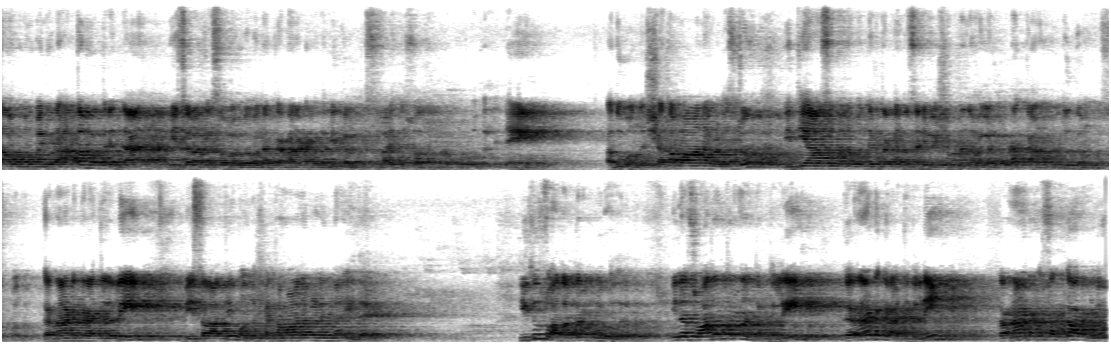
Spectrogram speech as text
ಸಾವಿರದ ಒಂಬೈನೂರ ಹತ್ತೊಂಬತ್ತರಿಂದ ಮೀಸಲಾತಿ ಸೌಲಭ್ಯವನ್ನು ಕರ್ನಾಟಕದಲ್ಲಿ ಕಲ್ಪಿಸಲಾಯಿತು ಸ್ವಾತಂತ್ರ್ಯ ಪೂರ್ವದಲ್ಲಿದೆ ಅದು ಒಂದು ಶತಮಾನಗಳಷ್ಟು ಇತಿಹಾಸವನ್ನು ಹೊಂದಿರತಕ್ಕಂಥ ಸನ್ನಿವೇಶವನ್ನು ನಾವೆಲ್ಲ ಕೂಡ ಕಾಣಬಹುದು, ಗಮನಿಸಬಹುದು. ಕರ್ನಾಟಕ ರಾಜ್ಯದಲ್ಲಿ ಮೀಸಲಾತಿ ಒಂದು ಶತಮಾನಗಳಿಂದ ಇದೆ. ಇದು ಸ್ವಾತಂತ್ರ್ಯ ಪೂರ್ವದಲ್ಲಿ. ಇನ್ನು ಸ್ವಾತಂತ್ರ್ಯ ನಂತರದಲ್ಲಿ ಕರ್ನಾಟಕ ರಾಜ್ಯದಲ್ಲಿ ಕರ್ನಾಟಕ ಸರ್ಕಾರಗಳು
